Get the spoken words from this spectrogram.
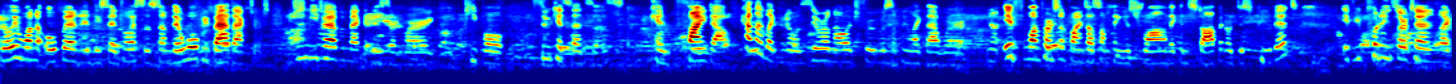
really want to open a decentralized system, there will be bad actors. You just need to have a mechanism where people, through consensus, can find out, kind of like you know, zero knowledge proof or something like that, where you know, if one person finds out something is wrong, they can stop it or dispute it. If you put in certain like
